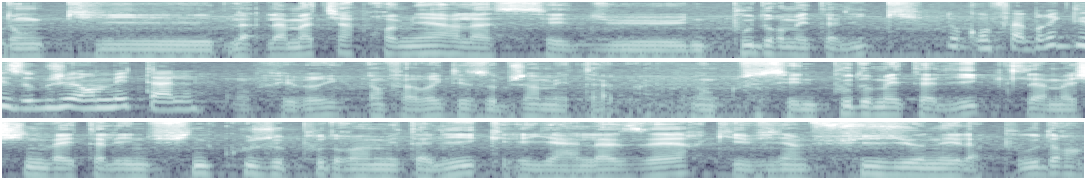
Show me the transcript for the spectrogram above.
Donc qui, la, la matière première, là, c'est du- une poudre métallique. Donc on fabrique des objets en métal. On fabrique, on fabrique des objets en métal. ouais. Donc c'est une poudre métallique. La machine va étaler une fine couche de poudre métallique et il y a un laser qui vient fusionner la poudre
